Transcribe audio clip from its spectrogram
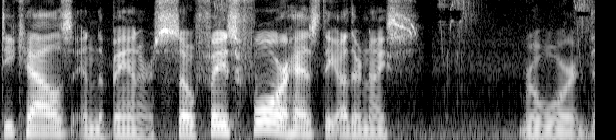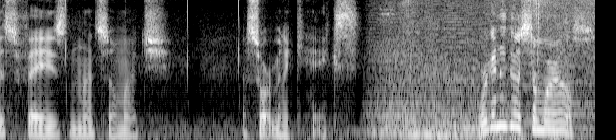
decals and the banners. So phase 4 has the other nice reward. This phase not so much assortment of cakes. We're gonna go somewhere else.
